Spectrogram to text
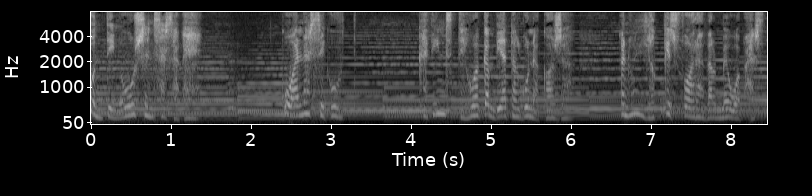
Continuo sense saber quan ha sigut que dins teu ha canviat alguna cosa en un lloc que és fora del meu abast.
